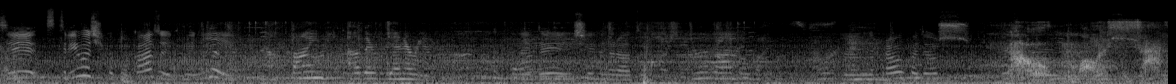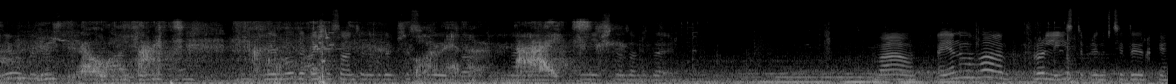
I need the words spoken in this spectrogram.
Ці стрілочки показують мені. Now find the other generator. Найди інший генератор. Ем, Направо пойдеш. Наліво пойдеш. Не буде більше сонця, не буде більше світла. На ніч назавжди. Вау. А я не могла пролізти, блін, в ці дирки.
